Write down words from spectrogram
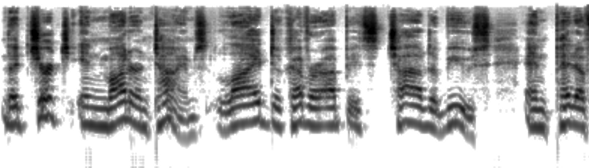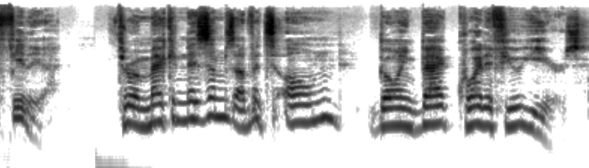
The church in modern times lied to cover up its child abuse and pedophilia through mechanisms of its own going back quite a few years.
